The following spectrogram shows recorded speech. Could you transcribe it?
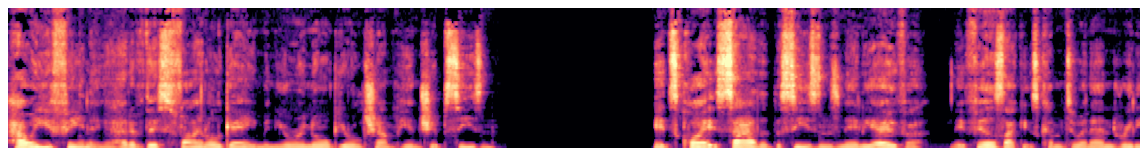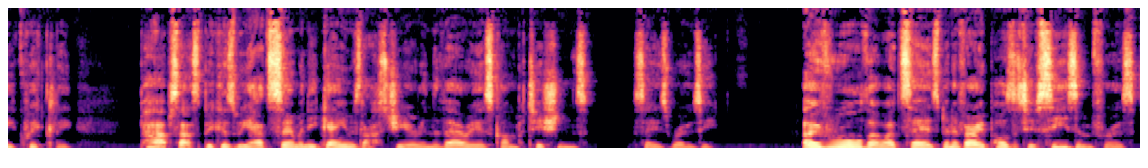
How are you feeling ahead of this final game in your inaugural championship season? It's quite sad that the season's nearly over, and it feels like it's come to an end really quickly. Perhaps that's because we had so many games last year in the various competitions, says Rosie. Overall, though, I'd say it's been a very positive season for us,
